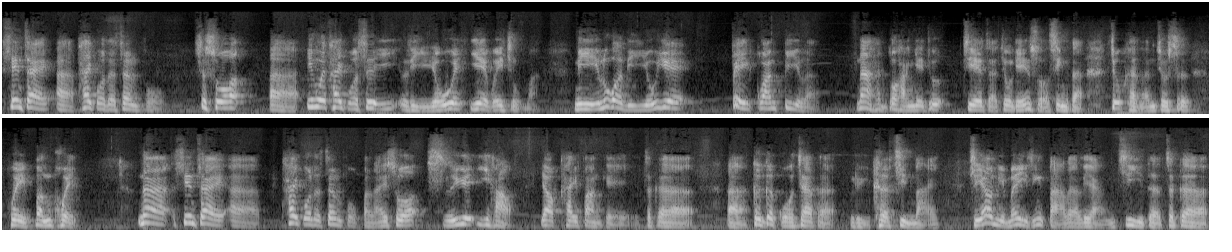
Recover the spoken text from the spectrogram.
现在呃，泰国的政府是说，呃，因为泰国是以旅游业为主嘛，你如果旅游业被关闭了。那很多行业就接着就连锁性的，就可能就是会崩溃。那现在呃，泰国的政府本来说十月一号要开放给这个呃各个国家的旅客进来，只要你们已经打了两剂的这个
